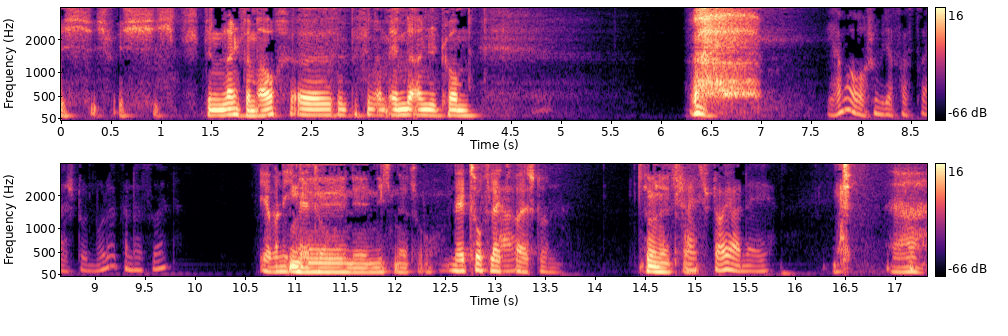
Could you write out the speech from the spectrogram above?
ich, ich, ich, ich bin langsam auch äh, so ein bisschen am Ende angekommen. Wir haben aber auch schon wieder fast drei Stunden, oder? Kann das sein? Ja, aber nicht netto. Nee, nee, nicht netto. Netto vielleicht ja. zwei Stunden. So netto. Scheiß Steuern, ey. ja.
